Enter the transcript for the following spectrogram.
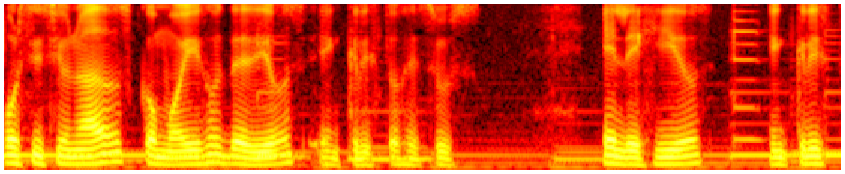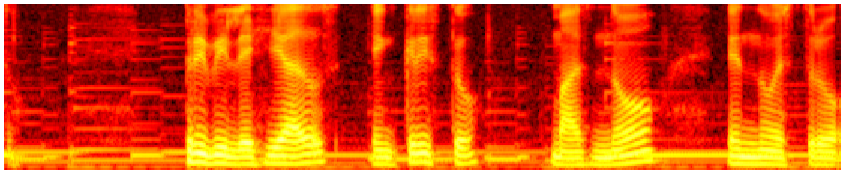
posicionados como hijos de Dios en Cristo Jesús, elegidos en Cristo, privilegiados en Cristo, mas no en nuestro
